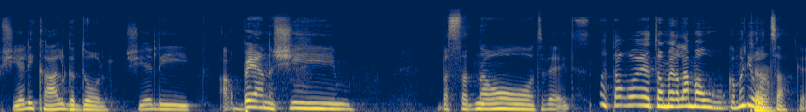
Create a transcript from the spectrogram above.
שיהיה לי קהל גדול, שיהיה לי הרבה אנשים בסדנאות, ואתה רואה, אתה אומר, למה הוא, גם אני כן. רוצה, כן.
